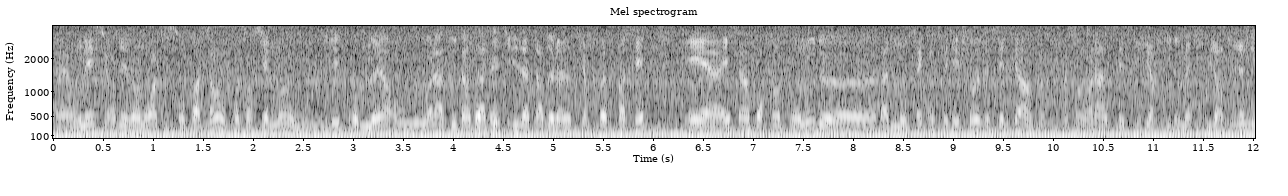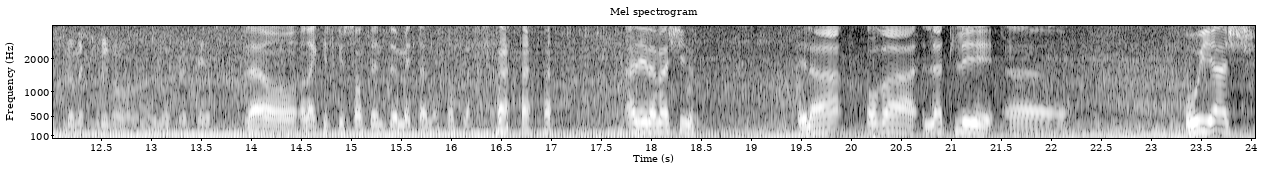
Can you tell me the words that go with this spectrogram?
Euh, on est sur des endroits qui sont passants, potentiellement où les promeneurs ou voilà, tout un tas d'utilisateurs de la nature peuvent passer. Et, euh, et c'est important pour nous de, bah, de montrer qu'on fait des choses. Et c'est le cas. Enfin, de toute façon, voilà, c'est plusieurs kilomètres, plusieurs dizaines de kilomètres tous les ans. hein. Donc euh, Là, on, on a quelques centaines de mètres à mettre en place. Allez, la machine. Et là, on va l'atteler euh, au IH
